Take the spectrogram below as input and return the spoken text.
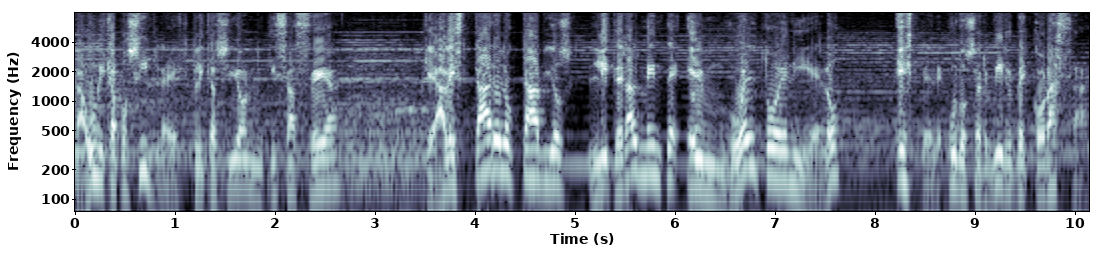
La única posible explicación quizás sea que al estar el Octavios literalmente envuelto en hielo, éste le pudo servir de coraza,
